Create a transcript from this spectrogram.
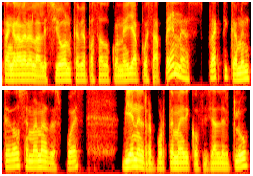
tan grave era la lesión, qué había pasado con ella, pues apenas, prácticamente dos semanas después, viene el reporte médico oficial del club,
